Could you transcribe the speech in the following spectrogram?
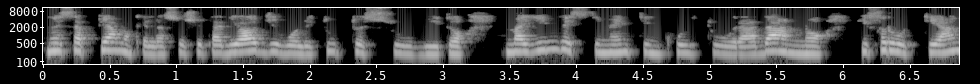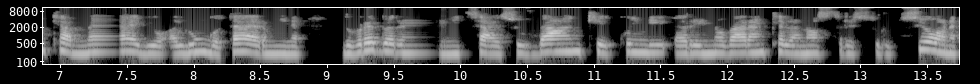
Noi sappiamo che la società di oggi vuole tutto e subito, ma gli investimenti in cultura danno i frutti anche a medio, a lungo termine. Dovrebbero iniziare sui banchi e quindi rinnovare anche la nostra istruzione.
